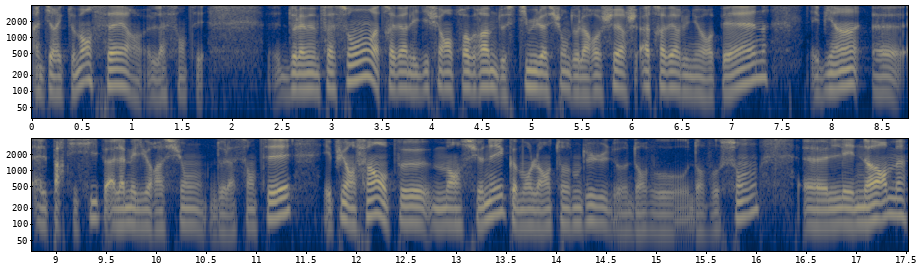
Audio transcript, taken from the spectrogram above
indirectement sert la santé. De la même façon, à travers les différents programmes de stimulation de la recherche à travers l'Union européenne, eh bien, euh, elle participe à l'amélioration de la santé. Et puis enfin, on peut mentionner, comme on l'a entendu dans vos, dans vos sons, euh, les normes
